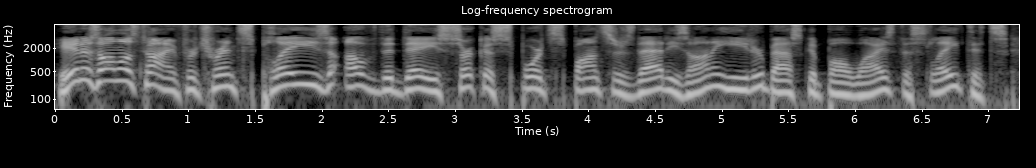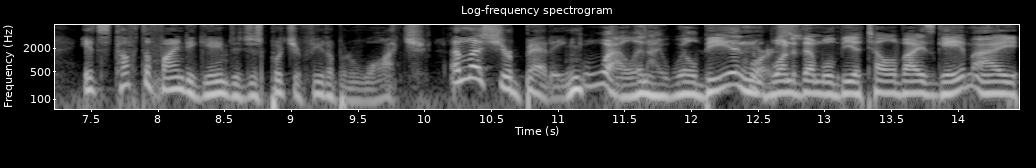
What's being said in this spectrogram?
It is almost time for Trent's Plays of the Day. Circa Sports sponsors that. He's on a heater, basketball wise. The slate, it's, it's tough to find a game to just put your feet up and watch, unless you're betting. Well, and I will be, and of one of them will be a televised game. I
